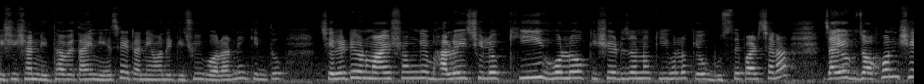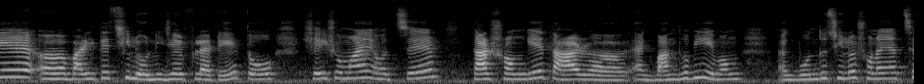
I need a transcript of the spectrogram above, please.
ডিসিশান নিতে হবে, তাই নিয়েছে। এটা নিয়ে আমাদের কিছুই বলার নেই। কিন্তু ছেলেটি ওর মায়ের সঙ্গে ভালোই ছিল। কি হলো, কিসের জন্য, কি হলো কেউ বুঝতে পারছে না। যাই হোক, যখন সে বাড়িতে ছিল নিজের ফ্ল্যাটে তো সেই সময় হচ্ছে তার সঙ্গে তার এক বান্ধবী এবং এক বন্ধু ছিল। শোনা যাচ্ছে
